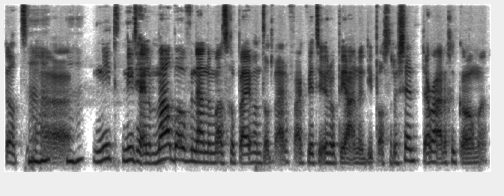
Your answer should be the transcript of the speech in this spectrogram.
Dat mm -hmm. niet, niet helemaal bovenaan de maatschappij, want dat waren vaak witte Europeanen die pas recent daar waren gekomen.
